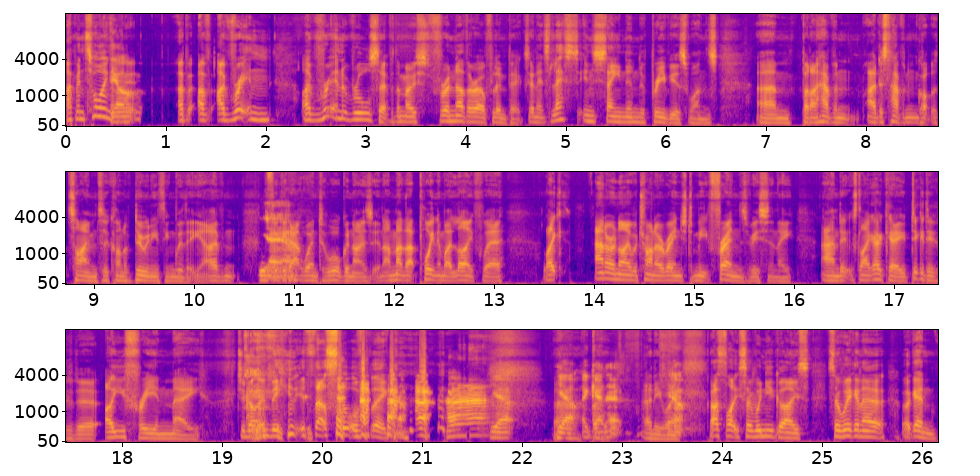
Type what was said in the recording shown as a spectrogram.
I've been toying Yeah. with it. I've, I've, I've, written, I've written a rule set for the most for another Elf Olympics, and it's less insane than the previous ones. Um, but I, haven't, I just haven't got the time to kind of do anything with it yet. I haven't Yeah. figured out when to organise it. And I'm at that point in my life where, like, Anna and I were trying to arrange to meet friends recently, and it was like, okay, digga digga digga, are you free in May? Do you know what I mean? It's that sort of thing. Yeah. Yeah, Uh, I get it. Anyway, Yeah. that's like, so when you guys, so we're going to, again,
